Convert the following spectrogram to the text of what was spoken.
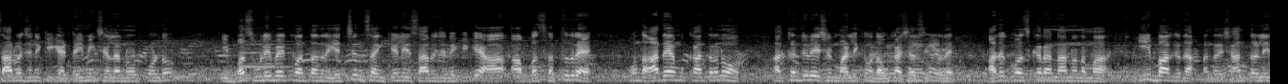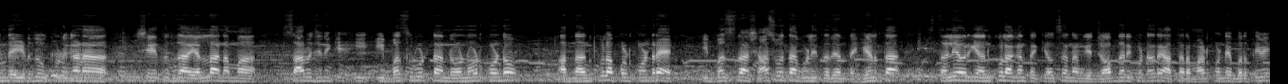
ಸಾರ್ವಜನಿಕರಿಗೆ ಟೈಮಿಂಗ್ಸ್ ಎಲ್ಲ ನೋಡಿಕೊಂಡು, ಈ ಬಸ್ ಉಳಿಬೇಕು ಅಂತಂದರೆ ಹೆಚ್ಚಿನ ಸಂಖ್ಯೆಯಲ್ಲಿ ಸಾರ್ವಜನಿಕರಿಗೆ ಆ ಬಸ್ ಹತ್ತಿದ್ರೆ ಒಂದು ಆದಾಯ ಮುಖಾಂತರನೂ ಕಂಟಿನ್ಯೂಷನ್ ಮಾಡಲಿಕ್ಕೆ ಒಂದು ಅವಕಾಶ ಸಿಗ್ತದೆ. ಅದಕ್ಕೋಸ್ಕರ ನಾನು ನಮ್ಮ ಈ ಭಾಗದ, ಅಂದರೆ ಶಾಂತಳ್ಳಿಯಿಂದ ಹಿಡಿದು ಕುಡುಗಣ ಕ್ಷೇತ್ರದ ಎಲ್ಲ ನಮ್ಮ ಸಾರ್ವಜನಿಕ ಈ ಈ ಬಸ್ ರೂಟ್ನ ನೋಡಿಕೊಂಡು ಅದನ್ನ ಅನುಕೂಲ ಪಡ್ಕೊಂಡ್ರೆ ಈ ಬಸ್ನ ಶಾಶ್ವತ ಉಳಿತದೆ ಅಂತ ಹೇಳ್ತಾ ಸ್ಥಳೀಯರಿಗೆ ಅನುಕೂಲ ಆಗೋಂಥ ಕೆಲಸ ನಮಗೆ ಜವಾಬ್ದಾರಿ ಕೊಟ್ಟರೆ ಆ ಥರ ಮಾಡ್ಕೊಂಡೇ ಬರ್ತೀವಿ.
